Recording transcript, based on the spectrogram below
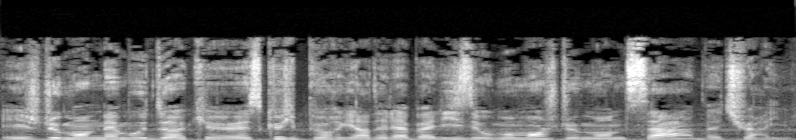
Et je demande même au doc, est-ce qu'il peut regarder la balise? Et au moment où je demande ça, bah tu arrives.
